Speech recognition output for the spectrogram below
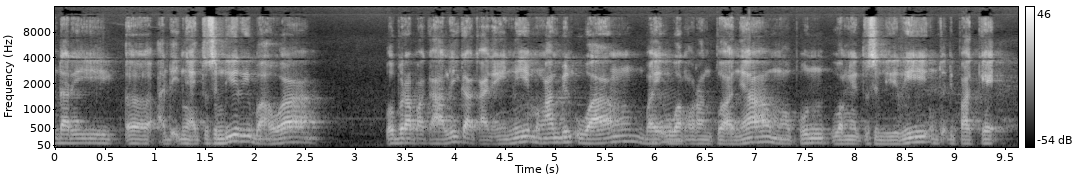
dari uh, adiknya itu sendiri bahwa beberapa kali kakaknya ini mengambil uang, baik hmm. uang orang tuanya maupun uangnya itu sendiri untuk dipakai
